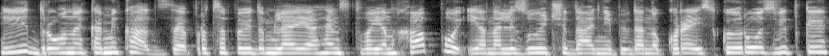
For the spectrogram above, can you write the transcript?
і дрони камікадзе. Про це повідомляє агентство Янхапо і аналізуючи дані південно-корейської розвідки.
